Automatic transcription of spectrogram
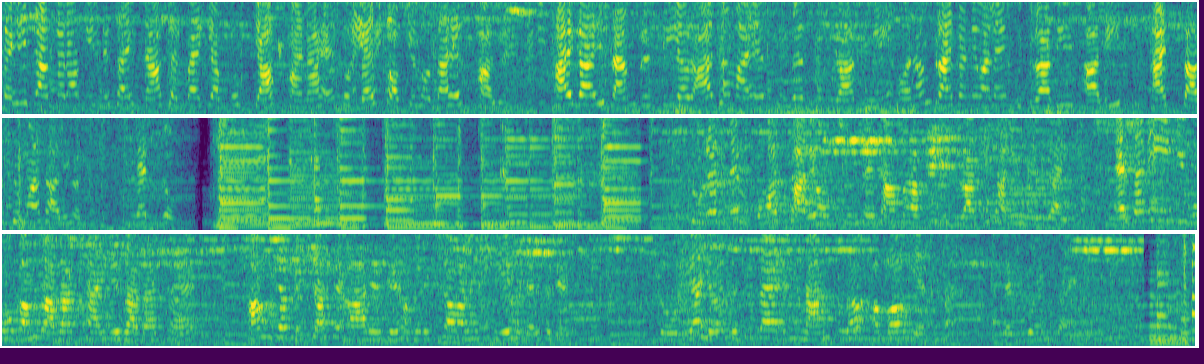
कहीं जाकर आप ये डिसाइड ना कर पाए कि आपको क्या खाना है तो बेस्ट ऑप्शन होता है थाली। हाय गाइस आई एम वृत्ति और आज हम आए हैं सूरत, गुजरात में और हम ट्राई करने वाले हैं गुजराती थाली एट सासुमा थाली होटल। लेट्स गो सूरत में बहुत सारे ऑप्शन है जहाँ पर आपको गुजराती थाली मिल जाएगी। ऐसा नहीं है कि वो कम ज़्यादा अच्छा है, ये ज़्यादा अच्छा है। हम जब रिक्शा से आ रहे थे, हमें रिक्शा वाले ने ये होटल सजेस्ट की This is at Nanpura above Yes Bank. Let's go inside.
